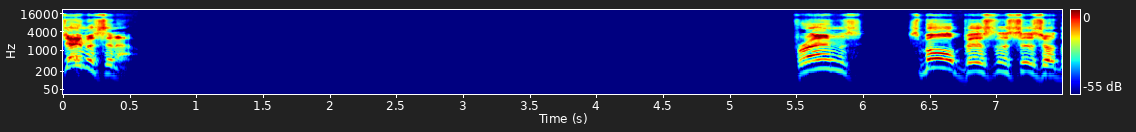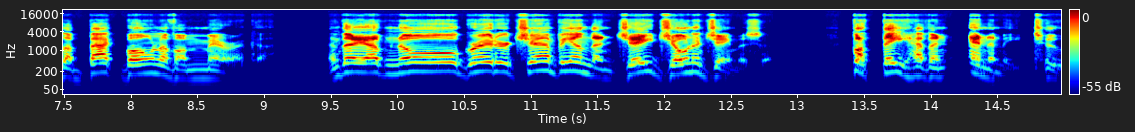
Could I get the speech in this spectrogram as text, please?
Jameson out. Friends, small businesses are the backbone of America, and they have no greater champion than J. Jonah Jameson. But they have an enemy, too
